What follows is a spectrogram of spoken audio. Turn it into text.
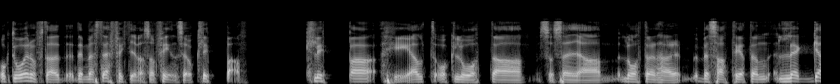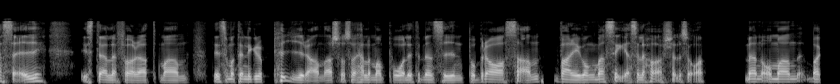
Och då är det ofta det mest effektiva som finns är att klippa. Klippa helt och låta, så att säga, låta den här besattheten lägga sig istället för att man, det är som att den ligger och pyr annars och så häller man på lite bensin på brasan varje gång man ses eller hörs eller så. Men om man bara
